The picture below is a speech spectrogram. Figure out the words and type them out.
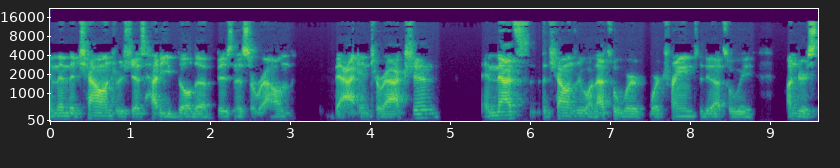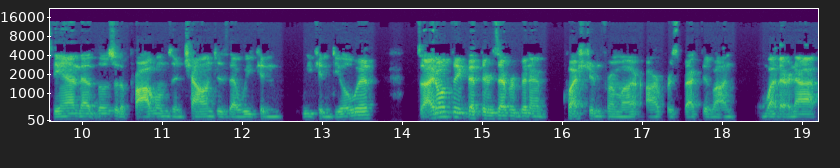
and then the challenge was just how do you build a business around that interaction and that's the challenge we want. That's what we're we're trained to do. That's what we understand. That those are the problems and challenges that we can we can deal with. So I don't think that there's ever been a question from our, our perspective on whether or not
